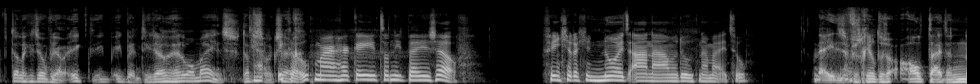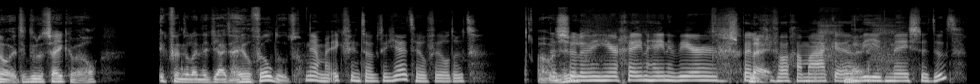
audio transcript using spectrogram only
vertel ik iets over jou. Ik, ik, ik ben het hier helemaal mee eens. Dat is Ja, wat ik ik zeg. ook, maar herken je het dan niet bij jezelf? Vind je dat je nooit aanname doet naar mij toe? Nee, er is een verschil tussen altijd en nooit. Ik doe het zeker wel. Ik vind alleen dat jij het heel veel doet. Ja, maar ik vind ook dat jij het heel veel doet. Oh, dus zullen we hier geen heen en weer spelletje Nee. van gaan maken en Nee. wie het meeste doet?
